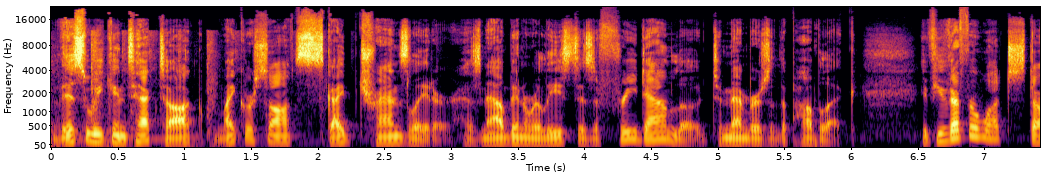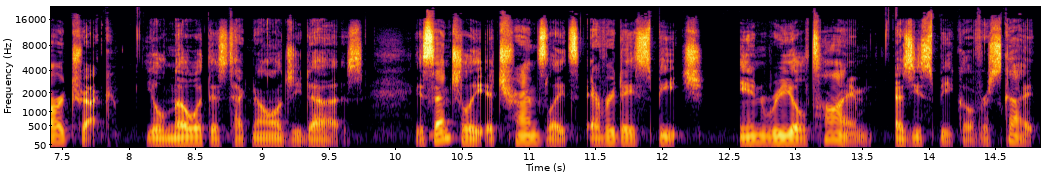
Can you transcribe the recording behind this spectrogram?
This week in Tech Talk, Microsoft's Skype Translator has now been released as a free download to members of the public. If you've ever watched Star Trek, you'll know what this technology does. Essentially, it translates everyday speech in real time as you speak over Skype.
